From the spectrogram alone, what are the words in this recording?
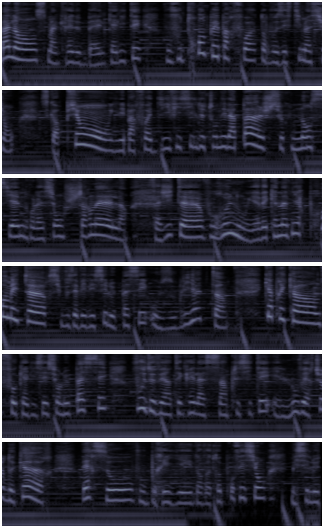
Balance, malgré de belles qualités, vous vous trompez parfois dans vos estimations. Scorpion, il est parfois difficile de tourner la page sur une ancienne relation charnelle. Sagittaire, vous renouez avec un avenir prometteur si vous avez laissé le passé aux oubliettes. Capricorne, focalisé sur le passé, vous devez intégrer la simplicité et l'ouverture de cœur. Verseau, vous brillez dans votre profession, mais c'est le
